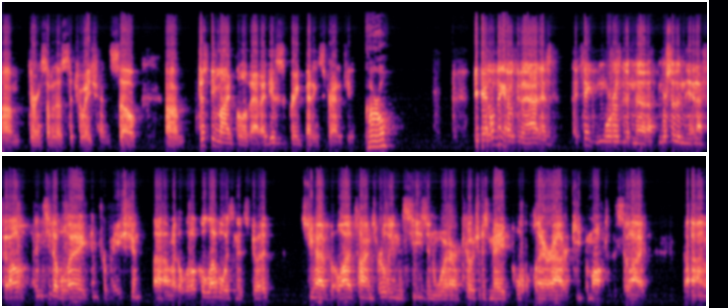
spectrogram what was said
um, during some of those situations. So um, just be mindful of that. I think it is a great betting strategy. Carl? Yeah, one thing I was going to add is I think more than the, more so than the NFL, NCAA information um, at the local level isn't as good. So you have a lot of times early in the season where coaches may pull a player out or keep him off to the side um,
